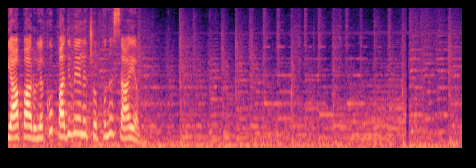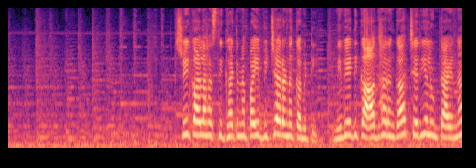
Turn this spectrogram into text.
వ్యాపారులకు పదివేల చొప్పున సాయం. శ్రీకాళహస్తి ఘటనపై విచారణ కమిటీ. నివేదిక ఆధారంగా చర్యలుంటాయన్న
